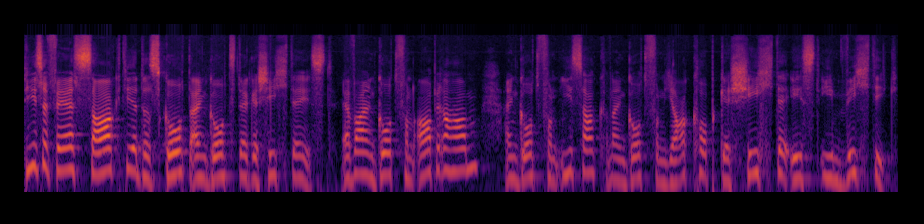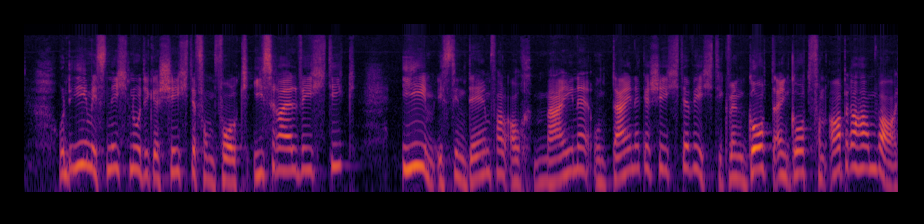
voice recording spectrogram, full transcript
Dieser Vers sagt dir, dass Gott ein Gott der Geschichte ist. Er war ein Gott von Abraham, ein Gott von Isaac und ein Gott von Jakob. Geschichte ist ihm wichtig. Und ihm ist nicht nur die Geschichte vom Volk Israel wichtig, ihm ist in dem Fall auch meine und deine Geschichte wichtig. Wenn Gott ein Gott von Abraham war,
